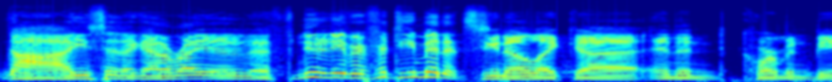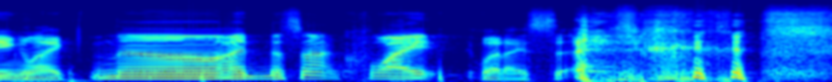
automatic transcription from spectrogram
nah, he says I gotta write a nudity every 15 minutes, you know, like, uh, and then Corman being like, no, I, that's not quite what I said.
